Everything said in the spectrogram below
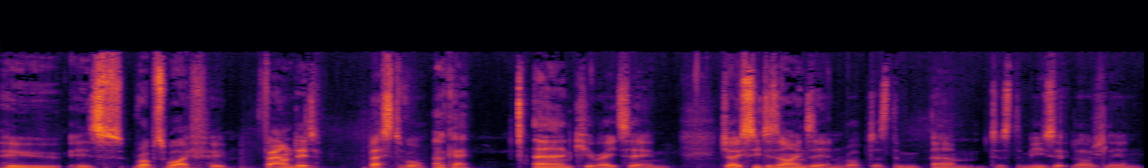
who is Rob's wife, who founded Bestival. Okay. and curates it, and Josie designs it, and Rob does the um, does the music largely. And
